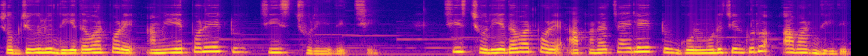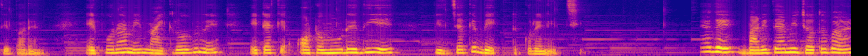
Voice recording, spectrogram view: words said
সবজিগুলো দিয়ে দেওয়ার পরে আমি এরপরে একটু চিজ ছড়িয়ে দিচ্ছি। চিজ ছড়িয়ে দেওয়ার পরে আপনারা চাইলে একটু গোলমরিচের গুঁড়ো আবার দিয়ে দিতে পারেন। এরপর আমি মাইক্রো ওভেনে এটাকে অটো মোডে দিয়ে পিৎজাকে বেক করে নিচ্ছি। আগে বাড়িতে আমি যতবার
